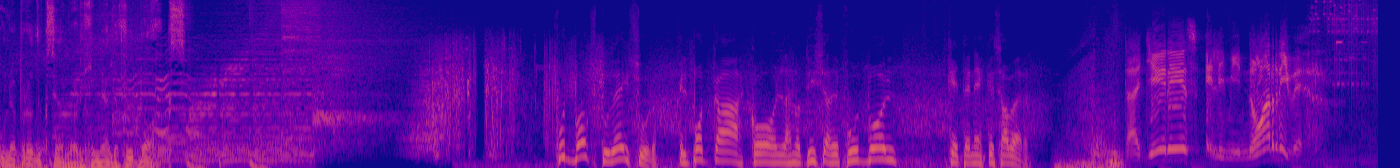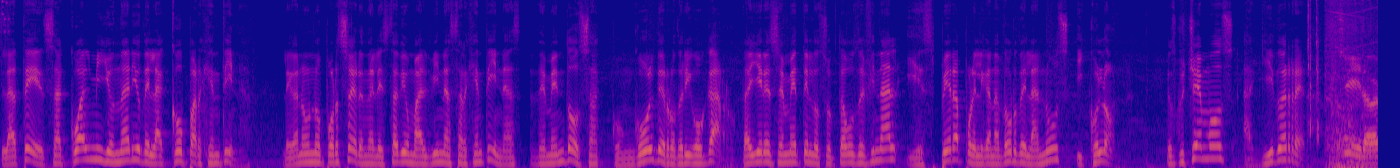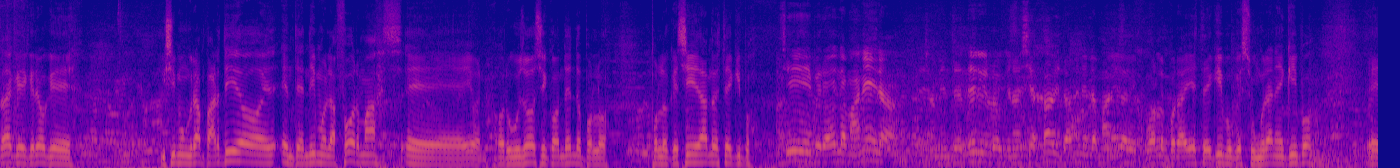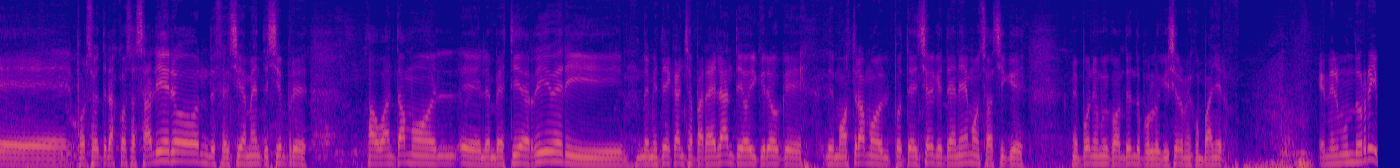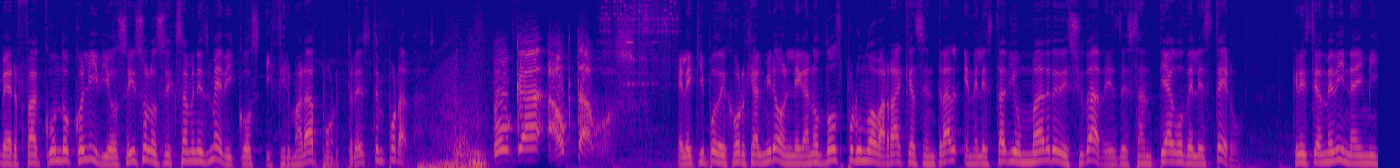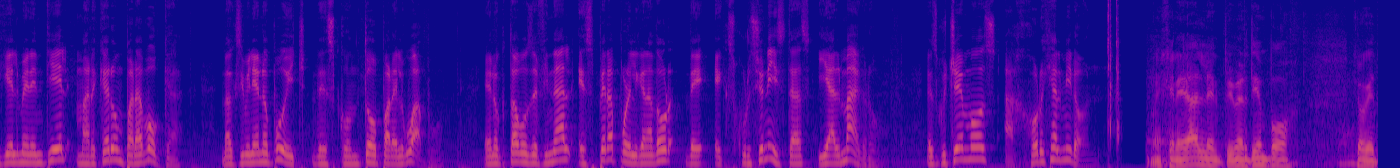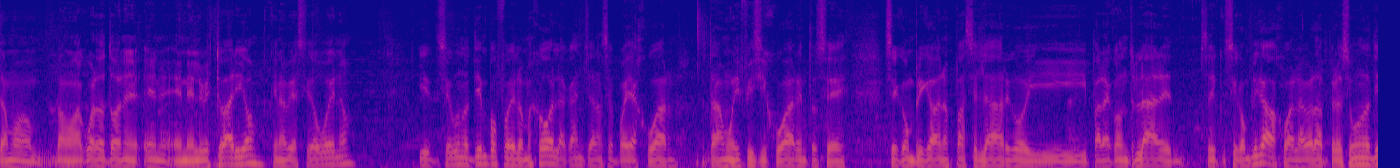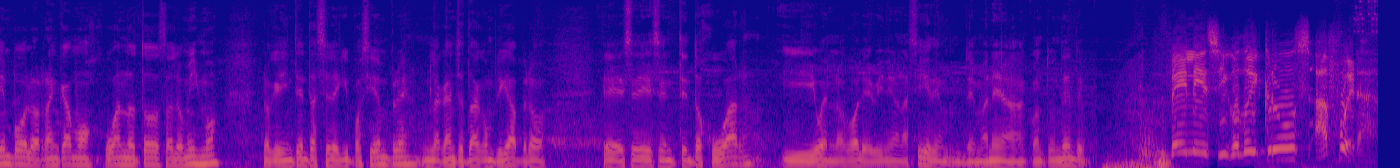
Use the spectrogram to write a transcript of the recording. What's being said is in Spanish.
una producción original de Footbox. Footbox Today Sur, el podcast con las noticias de fútbol que tenés que saber. Talleres eliminó a River. La T sacó al millonario de la Copa Argentina. Le ganó 1 por 0 en el Estadio Malvinas Argentinas de Mendoza con gol de Rodrigo Garro. Talleres se mete en los octavos de final y espera por el ganador de Lanús y Colón. Escuchemos a Guido Herrera. Sí, la verdad que creo que hicimos un gran partido, entendimos las formas eh, y bueno, orgulloso y contento por lo, por lo que sigue dando este equipo. Sí, pero es la manera, a mi entender, y lo que nos decía Javi, también es la manera de jugarle por ahí este equipo, que es un gran equipo. Eh, por suerte las cosas salieron, defensivamente siempre aguantamos el, el embestida de River y de de cancha para adelante. Hoy creo que demostramos el potencial que tenemos, así que me pone muy contento por lo que hicieron mis compañeros. En el mundo River, Facundo Colidio se hizo los exámenes médicos y firmará por tres temporadas. Boca a octavos. El equipo de Jorge Almirón le ganó 2 por 1 a Barraca Central en el Estadio Madre de Ciudades de Santiago del Estero. Cristian Medina y Miguel Merentiel marcaron para Boca. Maximiliano Puig descontó para el Guapo. En octavos de final espera por el ganador de Excursionistas y Almagro. Escuchemos a Jorge Almirón. En general, en el primer tiempo creo que estamos, estamos de acuerdo todos en, el vestuario, que no había sido bueno. Y el segundo tiempo fue lo mejor, la cancha no se podía jugar, estaba muy difícil jugar, entonces se complicaban los pases largos y para controlar se, se, complicaba jugar, la verdad. Pero el segundo tiempo lo arrancamos jugando todos a lo mismo, lo que intenta hacer el equipo siempre. La cancha estaba complicada, pero eh, se, se, intentó jugar y bueno, los goles vinieron así, de, de manera contundente. Vélez y Godoy Cruz afuera.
